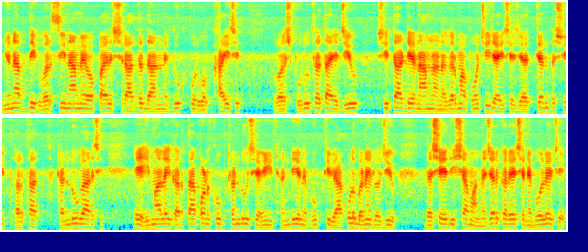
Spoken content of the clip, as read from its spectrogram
ન્યુનાબ્દિક વર્ષી નામે અપાયેલ શ્રાદ્ધ દાનને દુઃખપૂર્વક ખાય છે. વર્ષ પૂરું થતાં એ જીવ શીતાઢ્ય નામના નગરમાં પહોંચી જાય છે, જે અત્યંત શીત અર્થાત ઠંડુગાર છે. એ હિમાલય કરતાં પણ ખૂબ ઠંડુ છે. અહીં ઠંડી અને ભૂખથી વ્યાકુળ બનેલો જીવ દશે દિશામાં નજર કરે છે અને બોલે છે,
